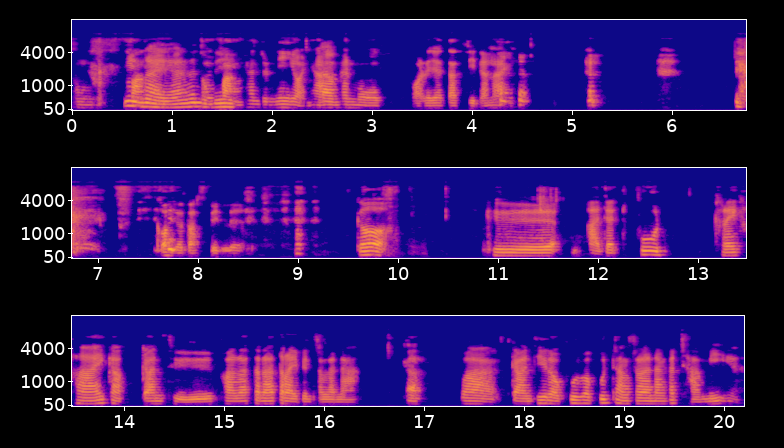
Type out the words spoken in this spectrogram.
ต้องนี่ฟังไงฮะนั่นตต้รองงนี้ฟังท่านจุนนี่ก่อนคครัรับบท่านโมก่อนเราจะตัดสินอะไรก่อนจะตัดสินเลย ก็คืออาจจะพูดคล้ายๆกับการถือพระรัตนตรัยเป็นสารณะครับ ว่าการที่เราพูดว่าพุทธังสารนังคัจฉามิเนี่ย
